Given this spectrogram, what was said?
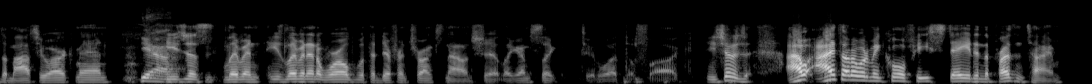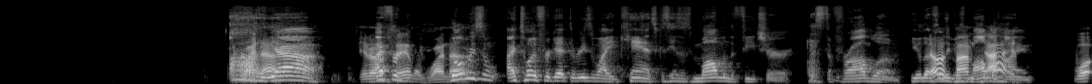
Zamasu arc, man. yeah. He's just living he's living in a world with a different Trunks now and shit. Like I'm just like, dude, what the fuck? He should have. I I thought it would have been cool if he stayed in the present time. Ah, yeah. You know I what I'm saying? Like why not? The only reason I totally forget the reason why he can't is because he has his mom in the future. That's the problem. He left No, his mom mom behind. Well,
